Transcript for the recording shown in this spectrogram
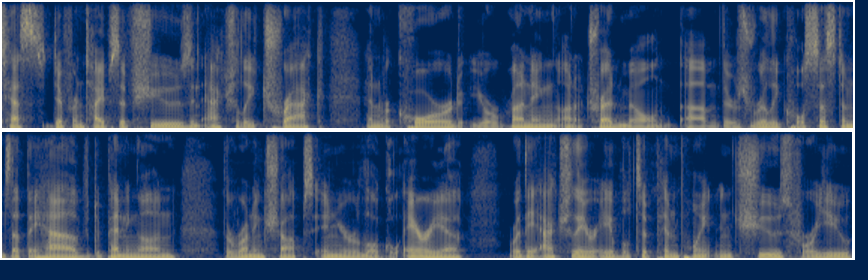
test different types of shoes, and actually track and record your running on a treadmill. Um, there's really cool systems that they have depending on the running shops in your local area where they actually are able to pinpoint and choose for you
